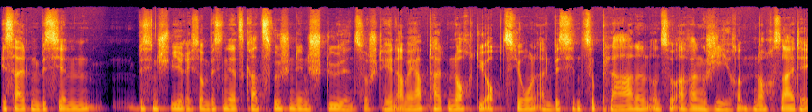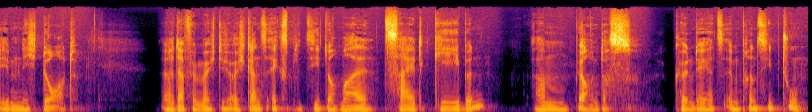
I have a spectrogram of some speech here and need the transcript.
ist halt ein bisschen, bisschen schwierig, so ein bisschen jetzt gerade zwischen den Stühlen zu stehen. Aber ihr habt halt noch die Option, ein bisschen zu planen und zu arrangieren. Noch seid ihr eben nicht dort. Äh, dafür möchte ich euch ganz explizit nochmal Zeit geben. Ähm, ja, und das könnt ihr jetzt im Prinzip tun.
